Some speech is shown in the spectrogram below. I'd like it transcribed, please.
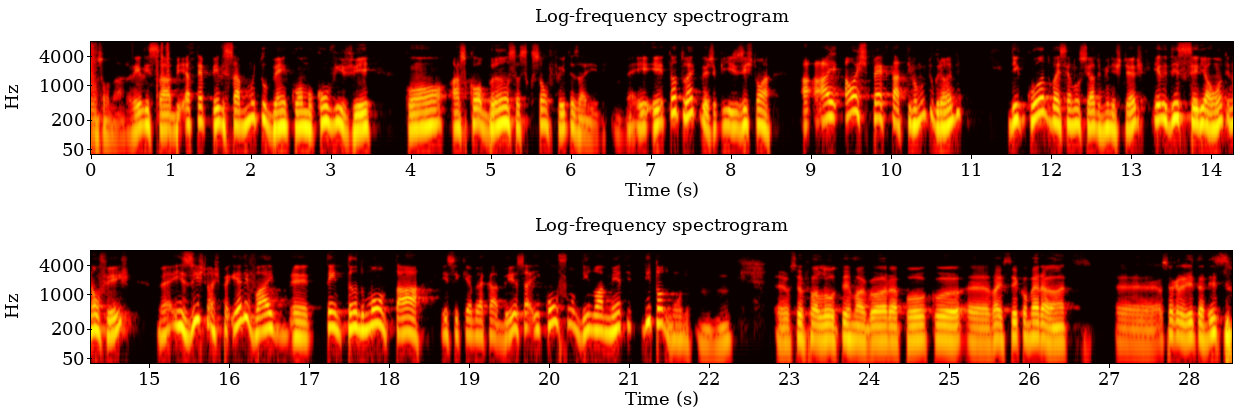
Bolsonaro. Ele sabe, até ele sabe muito bem como conviver com as cobranças que são feitas a ele. Uhum. E, e, tanto é que, veja, que existe uma há, uma expectativa muito grande de quando vai ser anunciado os ministérios. Ele disse que seria ontem, não fez. Né? Existe uma ele vai é, tentando montar esse quebra-cabeça e confundindo a mente de todo mundo. Uhum. É, o senhor falou o termo agora há pouco, é, vai ser como era antes. É, você acredita nisso?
